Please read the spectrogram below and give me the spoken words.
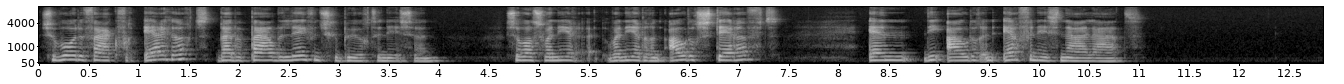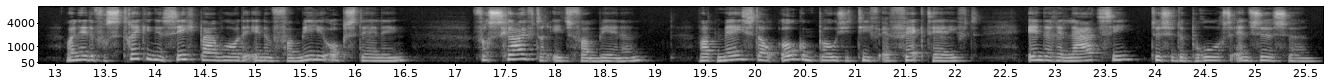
Ze worden vaak verergerd bij bepaalde levensgebeurtenissen, zoals wanneer, wanneer er een ouder sterft en die ouder een erfenis nalaat. Wanneer de verstrikkingen zichtbaar worden in een familieopstelling, verschuift er iets van binnen, wat meestal ook een positief effect heeft in de relatie tussen de broers en zussen.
